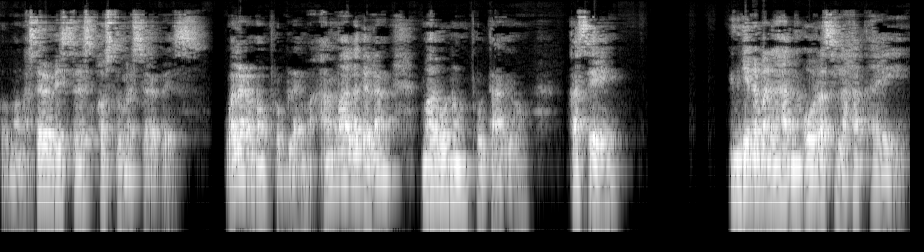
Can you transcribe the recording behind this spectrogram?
o mga services, customer service. Wala namang problema. Ang mahalaga lang, marunong po tayo. Kasi, hindi naman lahat ng oras, lahat ay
